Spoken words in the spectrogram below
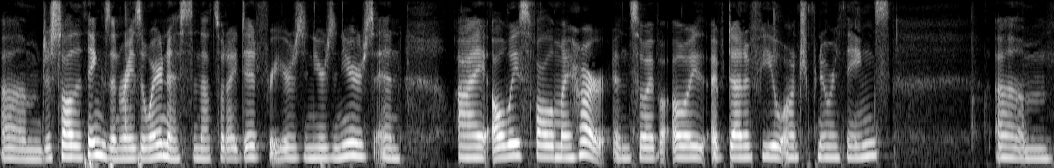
um, just all the things and raise awareness, and that's what I did for years and years and years. And I always follow my heart, and so I've always I've done a few entrepreneur things. Um,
